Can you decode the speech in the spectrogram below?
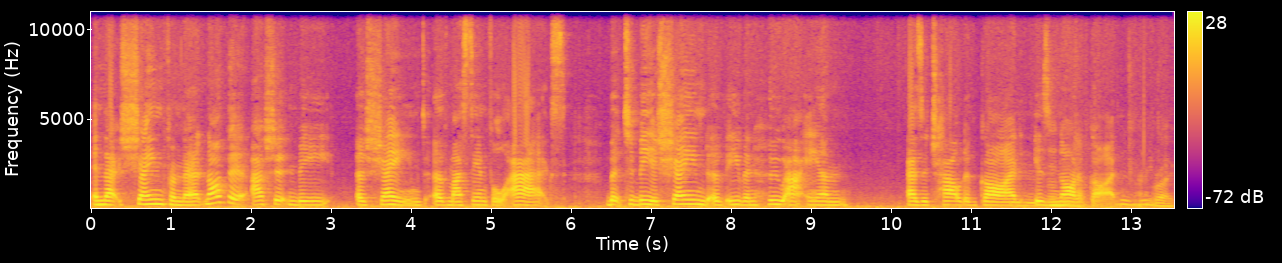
and that shame from that. Not that I shouldn't be ashamed of my sinful acts, but to be ashamed of even who I am as a child of God mm-hmm. is mm-hmm. not of God. Mm-hmm. Right.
